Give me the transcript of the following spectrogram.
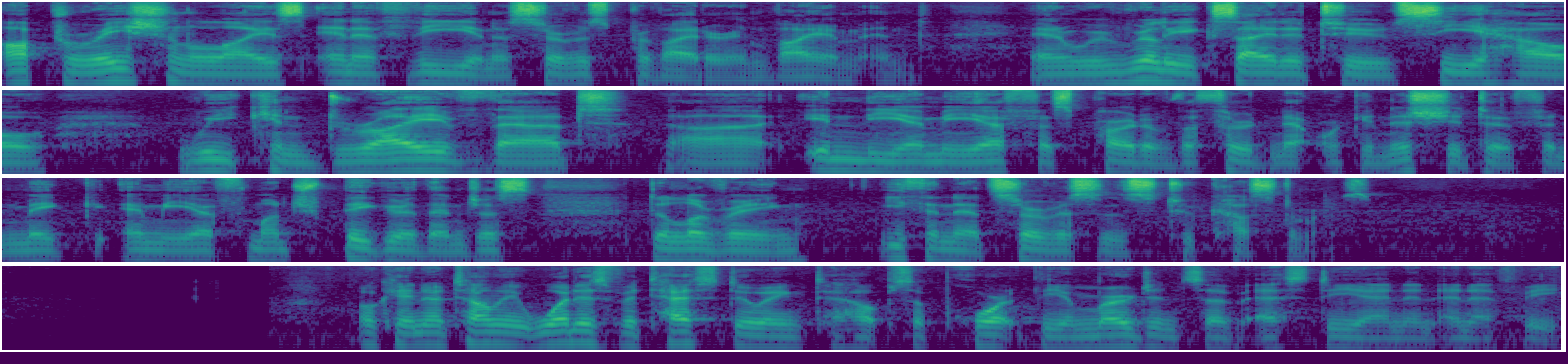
operationalize NFV in a service provider environment. And we're really excited to see how we can drive that uh, in the MEF as part of the third network initiative and make MEF much bigger than just delivering Ethernet services to customers. Okay, now tell me, what is Vitesse doing to help support the emergence of SDN and NFV?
